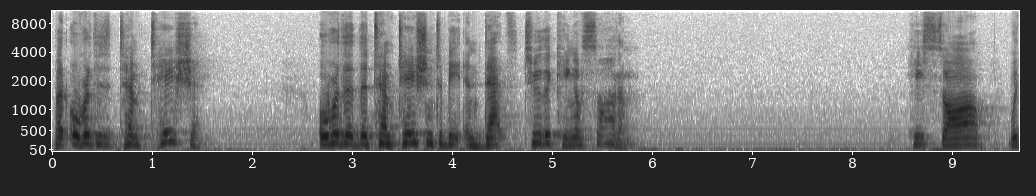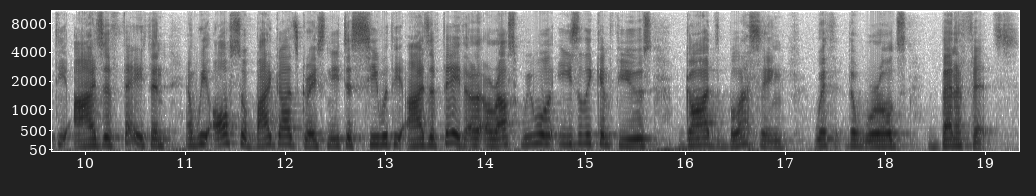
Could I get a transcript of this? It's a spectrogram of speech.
but over the temptation over the, the temptation to be in debt to the king of Sodom. He saw with the eyes of faith. And, and we also, by God's grace, need to see with the eyes of faith, or, or else we will easily confuse God's blessing with the world's benefits.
